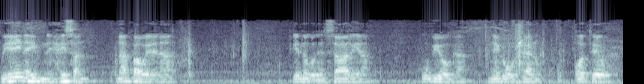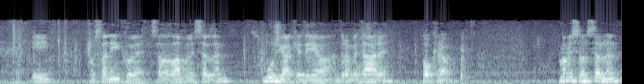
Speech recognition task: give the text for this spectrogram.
Ujejna ibn Hisan napao je na jednog od ensarija, ubio ga, njegovu ženu, oteo i poslanikove, sallallahu alaihi sallam, mužjake deva, dromedare, pokrao. Muhammed sallallahu sallam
